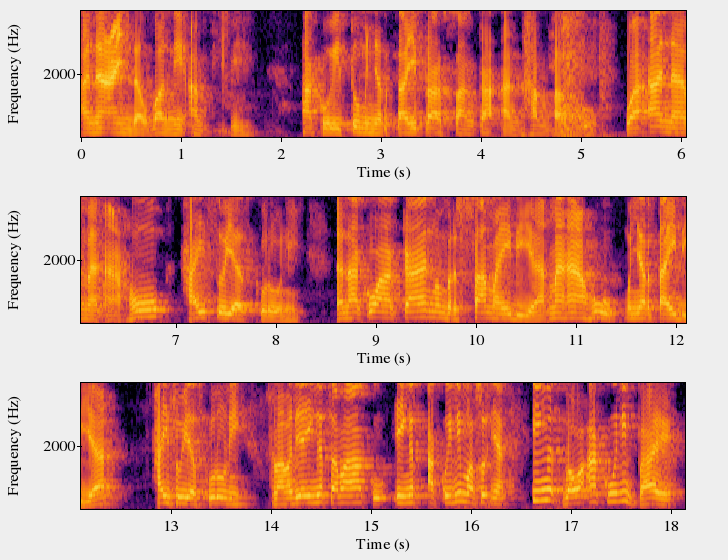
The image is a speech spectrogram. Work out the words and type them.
Ana inda abdi. Aku itu menyertai prasangkaan hambaku. Wa ana ma'ahu haitsu yadhkuruni dan aku akan membersamai dia, ma'ahu, menyertai dia, haitsu yadhkuruni, selama dia ingat sama aku. Ingat aku ini maksudnya, ingat bahwa aku ini baik.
